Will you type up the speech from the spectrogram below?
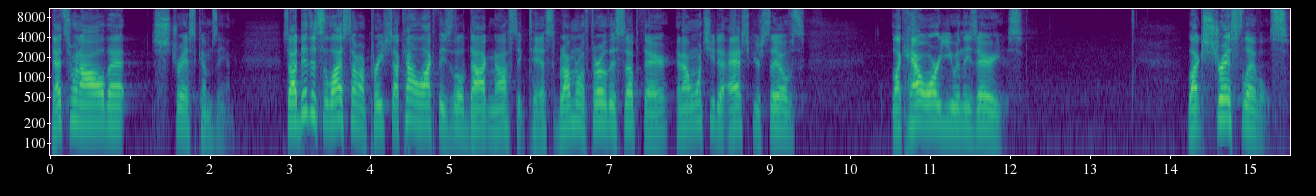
that's when all that stress comes in. So I did this the last time I preached. I kind of like these little diagnostic tests, but I'm going to throw this up there, and I want you to ask yourselves, like, how are you in these areas? Like stress levels.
